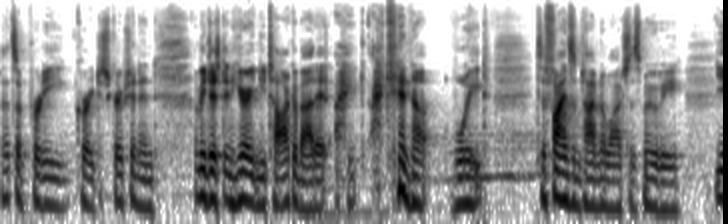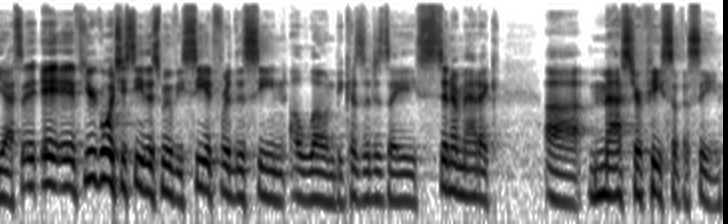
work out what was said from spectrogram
that's a pretty great description, and I mean, just in hearing you talk about it, I I cannot wait to find some time to watch this movie. Yes, if you're going to see this movie, see it for this scene alone because it is a cinematic uh, masterpiece of a scene.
